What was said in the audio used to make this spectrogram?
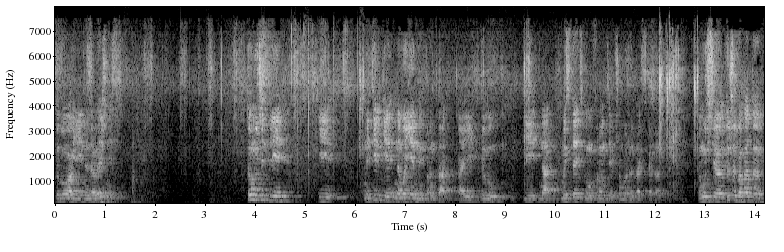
здобував її незалежність, тому числі і не тільки на воєнних фронтах, а й в тилу, і на мистецькому фронті, якщо можна так сказати. Тому що дуже багато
